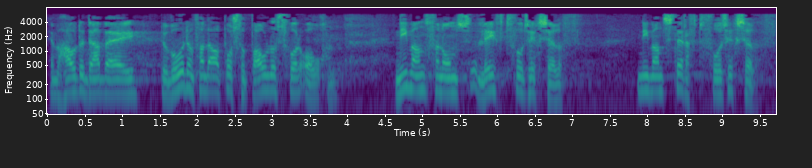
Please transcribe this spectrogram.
En we houden daarbij de woorden van de apostel Paulus voor ogen. Niemand van ons leeft voor zichzelf. Niemand sterft voor zichzelf.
